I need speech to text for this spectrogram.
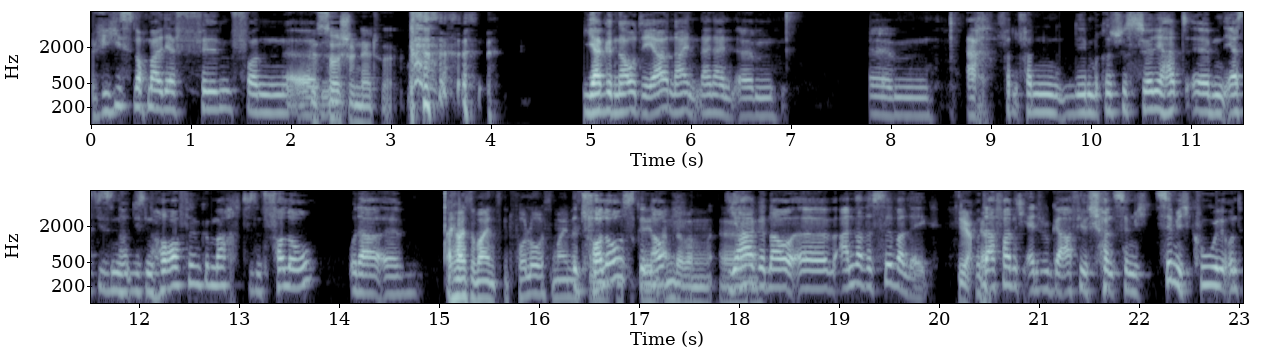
wie hieß nochmal der Film von The Social Network. Ja, genau der. Nein, nein, nein. Ähm, ähm, ach, von, von dem Regisseur, der hat ähm, erst diesen, diesen Horrorfilm gemacht, diesen Follow. Oder. Ähm, ich weiß, du meinst, It Follows, meinst It Follows, genau. Anderen, äh, ja, genau. Äh, Under the Silver Lake. Ja, und ja. da fand ich Andrew Garfield schon ziemlich, ziemlich cool. Und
